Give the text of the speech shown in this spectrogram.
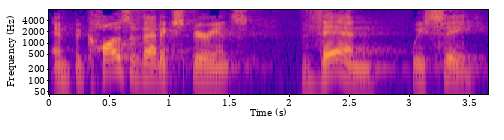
And because of that experience, then we see.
